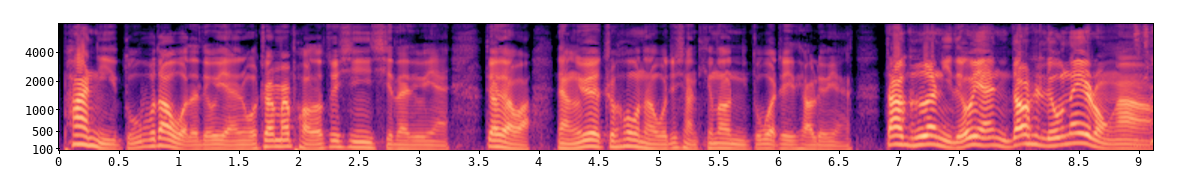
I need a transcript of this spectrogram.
怕你读不到我的留言，我专门跑到最新一期来留言。调调啊，两个月之后呢，我就想听到你读我这一条留言。大哥，你留言你倒是留内容啊，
